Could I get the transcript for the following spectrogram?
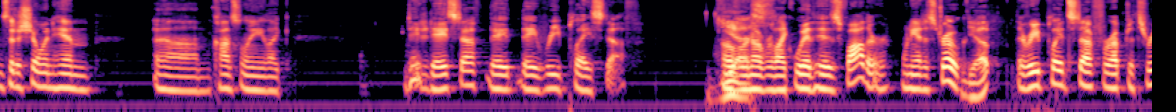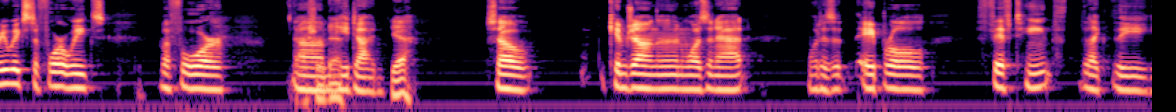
instead of showing him um, constantly like day to day stuff, they they replay stuff over and over. Like with his father when he had a stroke, Yep. they replayed stuff for up to three weeks to four weeks before um, death. he died. Yeah. So Kim Jong Un wasn't at what is it April fifteenth, like the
